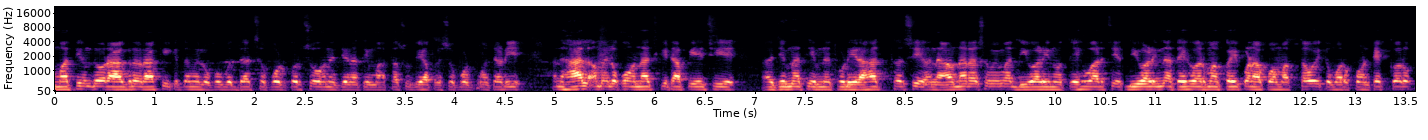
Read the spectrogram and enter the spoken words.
માધ્યમ દ્વારા આગ્રહ રાખી કે તમે લોકો બધા જ સપોર્ટ કરશો અને જેનાથી માતા સુધી આપણે સપોર્ટ પહોંચાડીએ. અને હાલ અમે લોકો અનાજ કીટ આપીએ છીએ જેમનાથી એમને થોડી રાહત થશે. અને આવનારા સમયમાં દિવાળીનો તહેવાર છે દિવાળીના તહેવારમાં કંઈ પણ આપવા માંગતા હોય તો મારો કોન્ટેક્ટ કરો.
